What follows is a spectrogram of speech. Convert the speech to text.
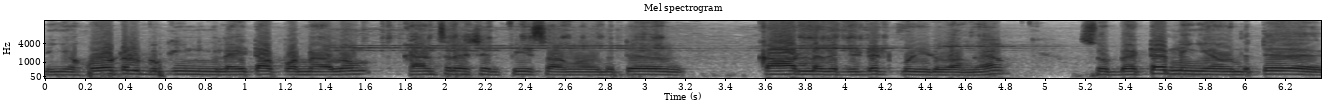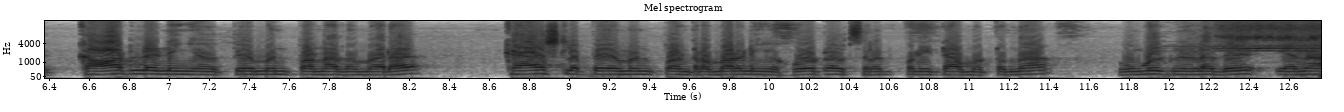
நீங்கள் ஹோட்டல் புக்கிங் நீங்கள் லைட்டாக பண்ணாலும் கேன்சலேஷன் ஃபீஸ் அவங்க வந்துட்டு கார்டில் அதை டிடெக்ட் பண்ணிவிடுவாங்க ஸோ பெட்டர் நீங்கள் வந்துட்டு கார்டில் நீங்கள் பேமெண்ட் பண்ணாத மாதிரி கேஷில் பேமெண்ட் பண்ணுற மாதிரி நீங்கள் ஹோட்டல் செலக்ட் பண்ணிட்டா மட்டும்தான் உங்களுக்கு நல்லது. ஏன்னா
